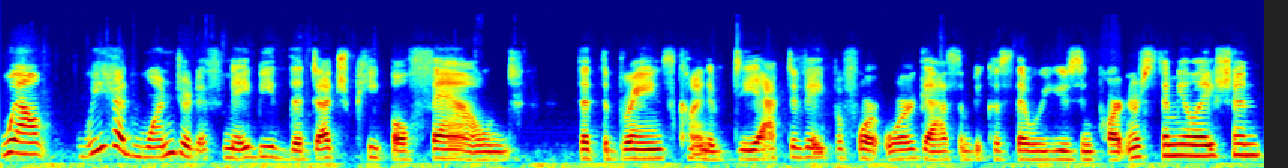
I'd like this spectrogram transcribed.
Well, we had wondered if maybe the Dutch people found that the brains kind of deactivate before orgasm because they were using partner stimulation.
